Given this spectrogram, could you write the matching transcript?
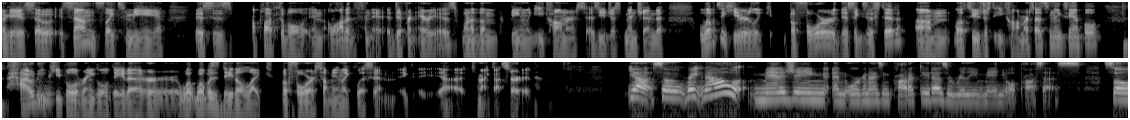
Okay, so it sounds like to me this is applicable in a lot of different different areas. One of them being like e-commerce, as you just mentioned. Love to hear like before this existed. Um, let's use just e-commerce as an example. How do mm-hmm. people wrangle data, or what what was data like before something like Glisten uh, can I got started? Yeah, so right now, managing and organizing product data is a really manual process. So,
